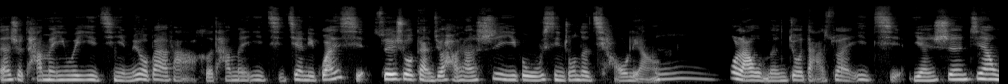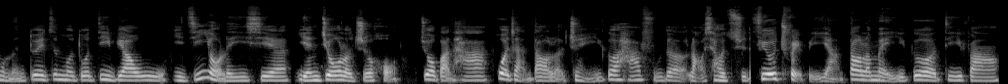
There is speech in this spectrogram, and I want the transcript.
但是他们因为疫情也没有办法和他们一起建立关系，所以说感觉好像是一个无形中的桥梁。”后来我们就打算一起延伸，既然我们对这么多地标物已经有了一些研究了之后。就把它扩展到了整一个哈佛的老校区，field trip 一样，到了每一个地方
